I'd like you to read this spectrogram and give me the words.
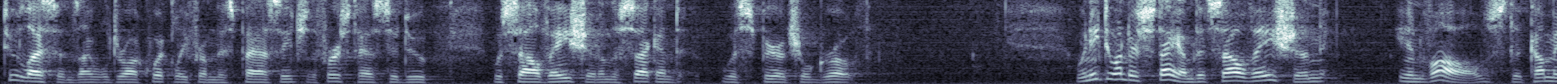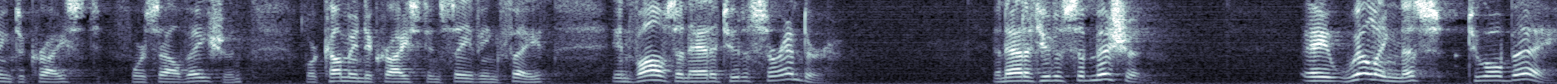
Two lessons I will draw quickly from this passage. The first has to do with salvation, and the second with spiritual growth. We need to understand that salvation involves the coming to Christ for salvation, or coming to Christ in saving faith, involves an attitude of surrender, an attitude of submission, a willingness to obey.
